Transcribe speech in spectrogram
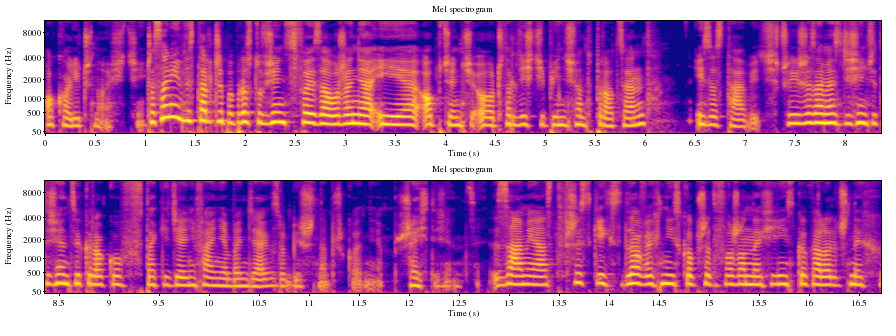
okoliczności. Czasami wystarczy po prostu wziąć swoje założenia i je obciąć o 40-50%, i zostawić. Czyli, że zamiast 10 tysięcy kroków w taki dzień fajnie będzie, jak zrobisz na przykład, nie 6 tysięcy. Zamiast wszystkich zdrowych, nisko przetworzonych i niskokalorycznych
